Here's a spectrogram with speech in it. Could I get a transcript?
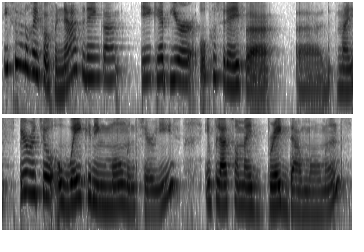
Ik zit er nog even over na te denken. Ik heb hier opgeschreven uh, mijn Spiritual Awakening Moment series. In plaats van mijn Breakdown Moments.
